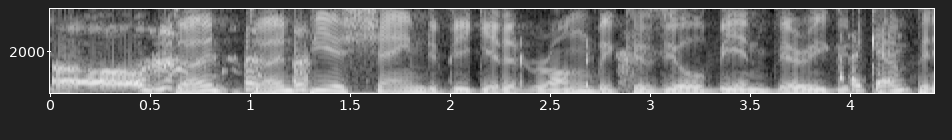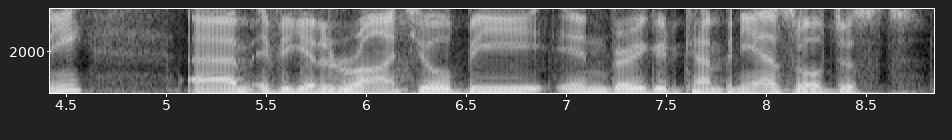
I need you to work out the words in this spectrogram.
Oh, don't don't be ashamed if you get it wrong because you'll be in very good Okay. company. Um, if you get it right, you'll be in very good company as well. Just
